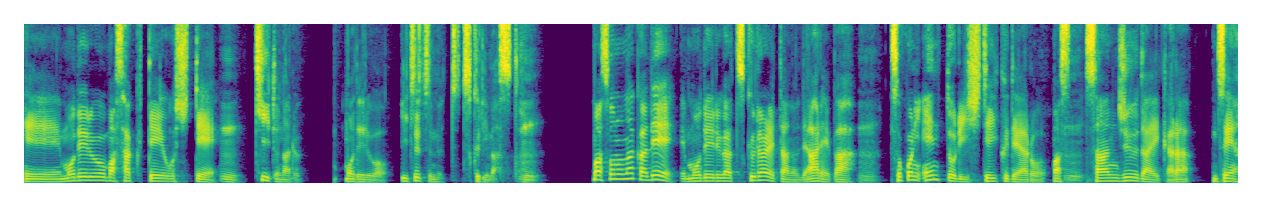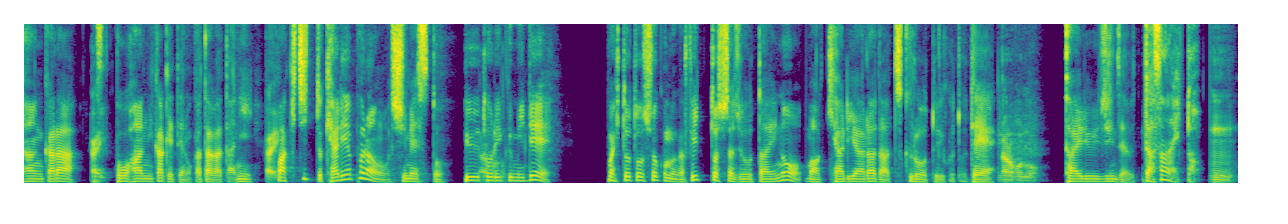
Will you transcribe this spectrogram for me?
えーモデルをまあ策定をしてうん。キーとなるモデルを5つ6つ作りますと、うん。まあ、その中でモデルが作られたのであればうん。そこにエントリーしていくであろう、まあ、うん30代から前半からはい後半にかけての方々に、はいまあ、きちっとキャリアプランを示すという取り組みで、まあ、人と職務がフィットした状態の、まあ、キャリアラダー作ろうということでなるほど。対流人材を出さないとうん。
